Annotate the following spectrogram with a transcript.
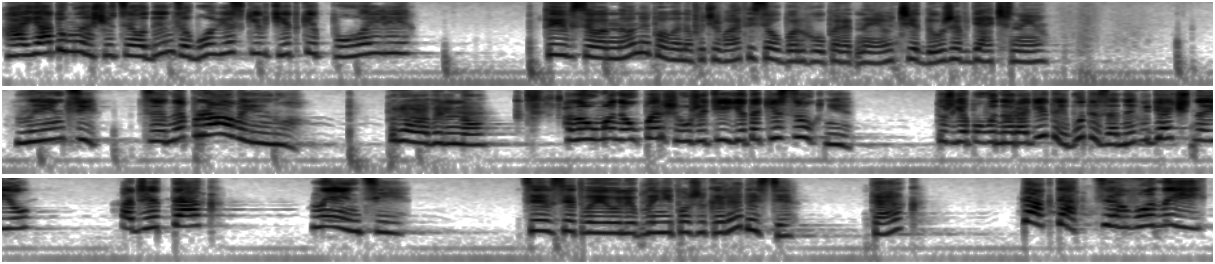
А я думала, що це один з обов'язків тітки Полі. Ти все одно не повинна почуватися у боргу перед нею чи дуже вдячною. Нинці, це неправильно. Правильно. Але у мене вперше у житті є такі сукні. Тож я повинна радіти і бути за них вдячною. Адже так, Нинці. Це все твої улюблені пошуки радості? Так? Так, так, це вони.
